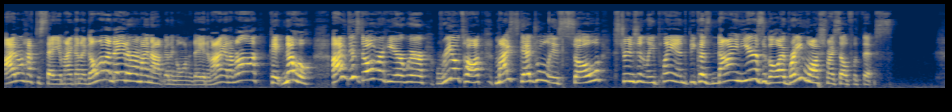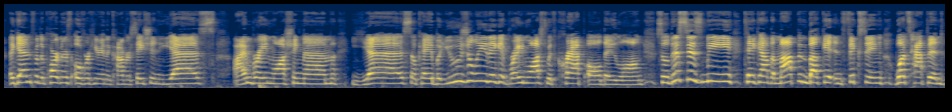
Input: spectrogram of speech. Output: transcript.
I don't have to say, am I going to go on a date or am I not going to go on a date? Am I going to, uh, okay, no. I'm just over here where, real talk, my schedule is so stringently planned because nine years ago I brainwashed myself with this. Again, for the partners overhearing the conversation, yes, I'm brainwashing them. Yes, okay, but usually they get brainwashed with crap all day long. So this is me taking out the mop and bucket and fixing what's happened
